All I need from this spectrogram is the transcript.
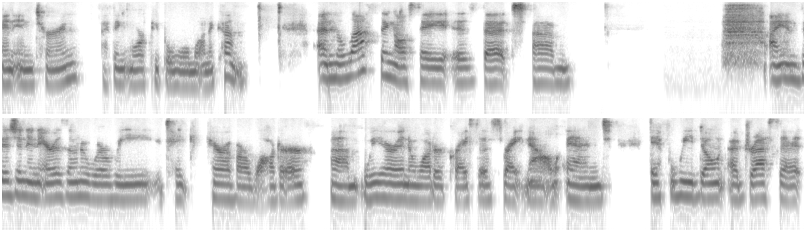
And in turn, I think more people will want to come. And the last thing I'll say is that um, I envision in Arizona where we take care of our water. Um, we are in a water crisis right now, and if we don't address it,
